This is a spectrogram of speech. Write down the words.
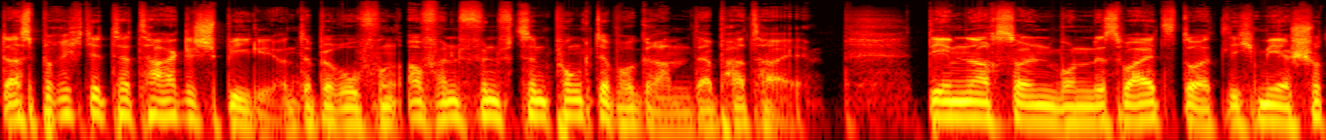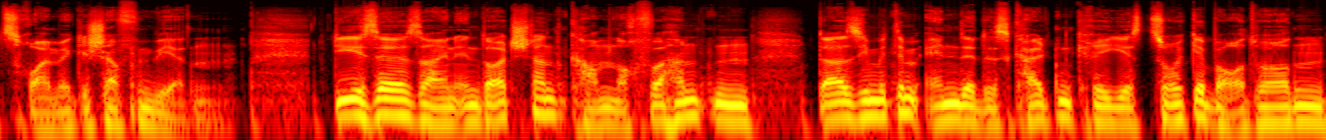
Das berichtet der Tagesspiegel unter Berufung auf ein 15-Punkte-Programm der Partei. Demnach sollen bundesweit deutlich mehr Schutzräume geschaffen werden. Diese seien in Deutschland kaum noch vorhanden, da sie mit dem Ende des Kalten Krieges zurückgebaut wurden,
